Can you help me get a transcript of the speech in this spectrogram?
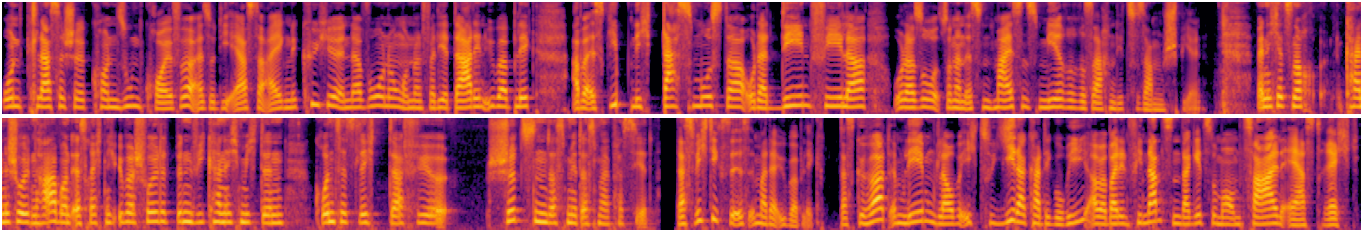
und klassische Konsumkäufe, also die erste eigene Küche in der Wohnung und man verliert da den Überblick, aber es gibt nicht das Muster oder den Fehler oder so, sondern es sind meistens mehrere Sachen, die zusammenspielen. Wenn ich jetzt noch keine Schulden habe und erst recht nicht überschuldet bin, wie kann ich mich denn grundsätzlich dafür schützen, dass mir das mal passiert. Das Wichtigste ist immer der Überblick. Das gehört im Leben, glaube ich, zu jeder Kategorie, aber bei den Finanzen, da geht es nun mal um Zahlen erst recht.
